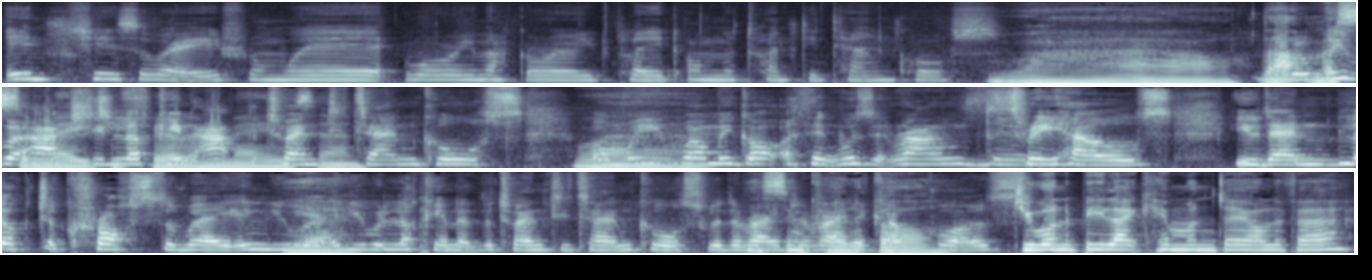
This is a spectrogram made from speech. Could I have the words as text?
inches away from where Rory McIlroy played on the 2010 course. Wow, that we, we must were have made actually you looking feel at amazing. the 2010 course when we when we got I think was it round The- three holes you then looked across the way and you Yeah. were you were looking at the 2010 course where the That's Ryder Ryder Cup incredible. was Do you want to be like him one day, Oliver?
